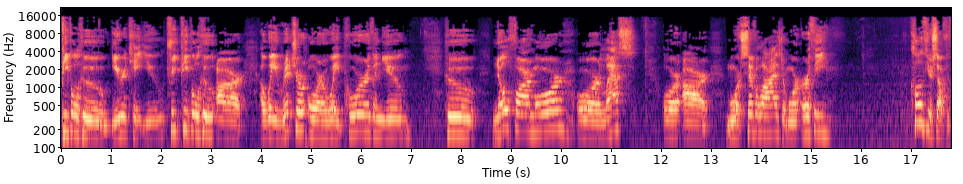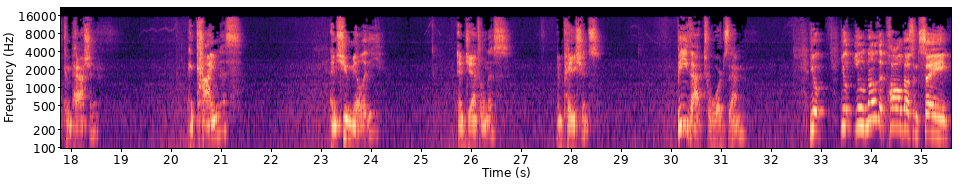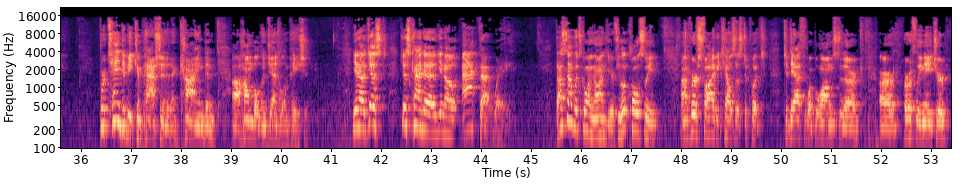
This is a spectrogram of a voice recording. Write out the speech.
people who irritate you, treat people who are a way richer or a way poorer than you, who know far more or less, or are more civilized or more earthy. Clothe yourself with compassion and kindness and humility and gentleness and patience. Be that towards them. You'll, you'll, you'll know that Paul doesn't say, pretend to be compassionate and kind and uh, humble and gentle and patient. You know, just, just kind of, you know, act that way. That's not what's going on here. If you look closely, uh, verse 5, he tells us to put to death what belongs to our, our earthly nature.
